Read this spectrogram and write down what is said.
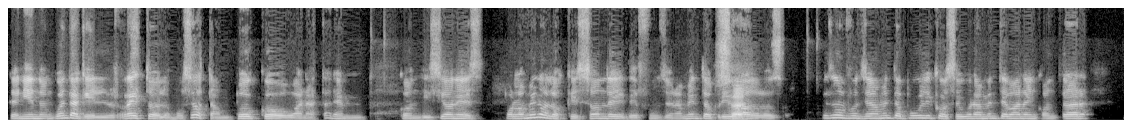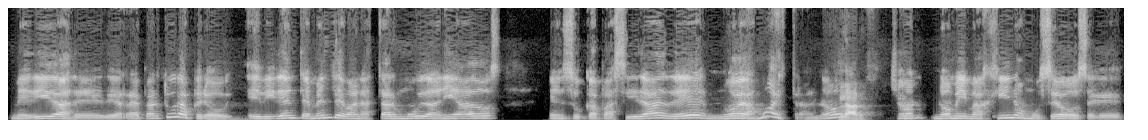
teniendo en cuenta que el resto de los museos tampoco van a estar en condiciones por lo menos los que son de, funcionamiento privado, los que son de funcionamiento público seguramente van a encontrar medidas de, reapertura, pero evidentemente van a estar muy dañados en su capacidad de nuevas muestras, ¿no? Claro. Yo no me imagino museos eh,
